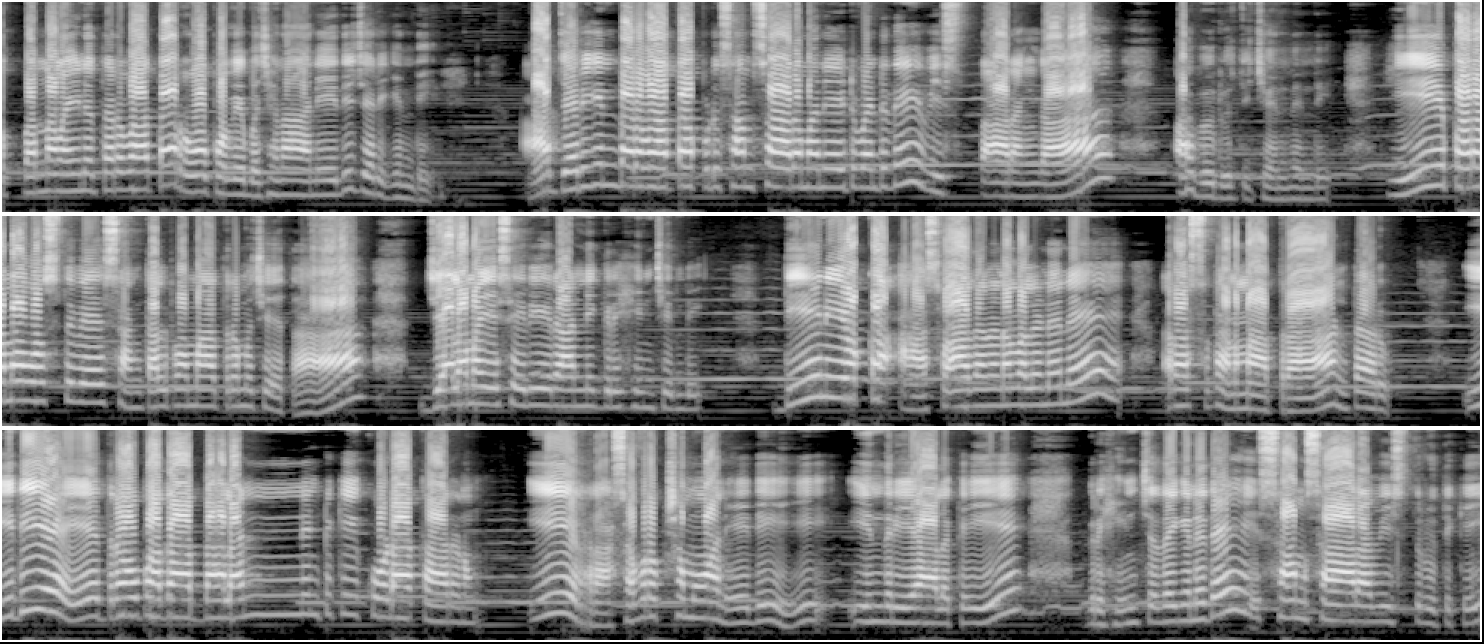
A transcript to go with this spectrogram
ఉత్పన్నమైన తర్వాత రూప విభజన అనేది జరిగింది. ఆ జరిగిన తర్వాత అప్పుడు సంసారం అనేటువంటిది విస్తారంగా అభివృద్ధి చెందింది. ఈ పరమ వస్తువే సంకల్ప మాత్రము చేత జలమయ శరీరాన్ని గ్రహించింది. దీని యొక్క ఆస్వాదన వలననే రసతన్మాత్ర అంటారు. ఇది ద్రవ పదార్థాలన్నింటికీ కూడా కారణం. ఈ రసవృక్షము అనేది ఇంద్రియాలకి గ్రహించదగినదే సంసార విస్తృతికి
